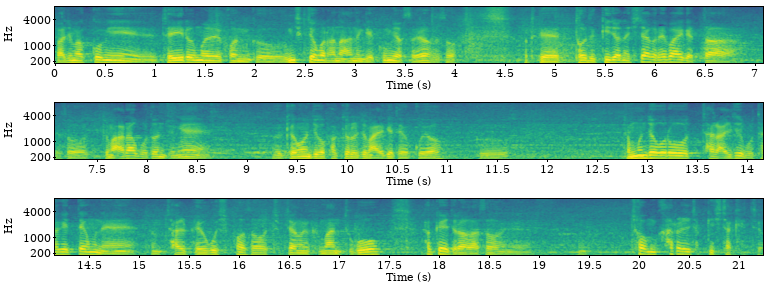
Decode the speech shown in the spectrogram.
마지막 꿈이 제 이름을 건 그 음식점을 하나 하는 게 꿈이었어요. 그래서 어떻게 더 늦기 전에 시작을 해봐야겠다. 그래서 좀 알아보던 중에 그 경원직업 학교를 좀 알게 되었고요. 그 전문적으로 잘 알지 못하기 때문에 좀 잘 배우고 싶어서 직장을 그만두고 학교에 들어가서 처음 칼을 잡기 시작했죠.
